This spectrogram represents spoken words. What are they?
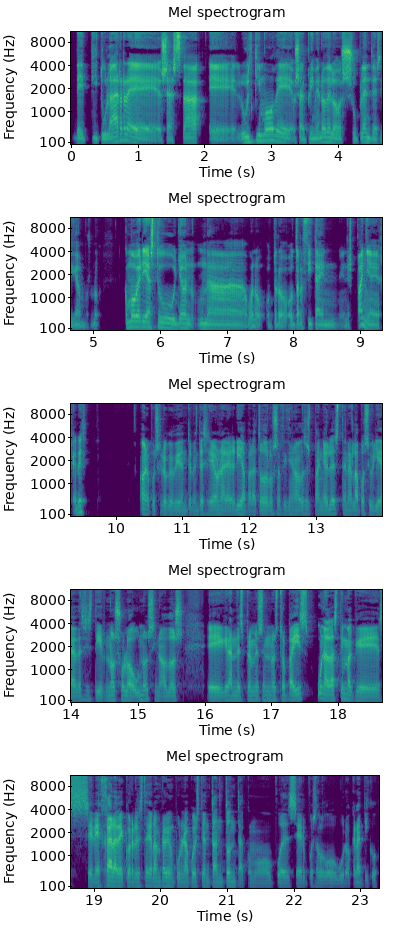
de titular, eh, o sea, está eh, el último de, o sea, el primero de los suplentes, digamos, ¿no? ¿Cómo verías tú, John, una, bueno, otra cita en, en España, en Jerez? Bueno, pues creo que evidentemente sería una alegría para todos los aficionados españoles tener la posibilidad de asistir no solo a uno, sino a dos eh, grandes premios en nuestro país. Una lástima que se dejara de correr este gran premio por una cuestión tan tonta como puede ser pues algo burocrático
